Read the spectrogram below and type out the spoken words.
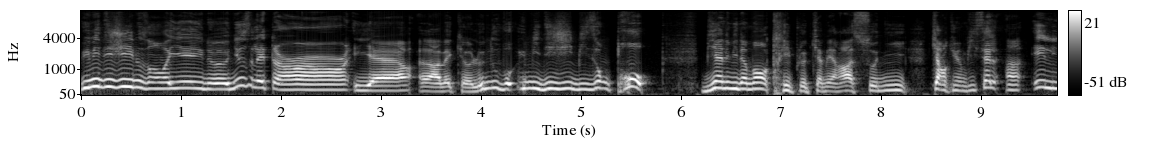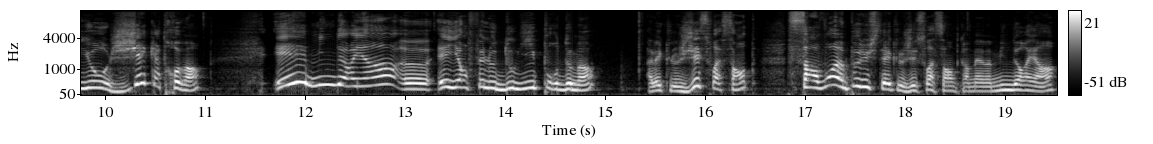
Humidigi nous a envoyé une newsletter hier euh, avec euh, le nouveau Humidigi Bison Pro. Bien évidemment, triple caméra Sony 48 pixels, un Helio G80. Et mine de rien, euh, ayant fait le Doogie pour demain, avec le G60, ça envoie un peu du steak le G60 quand même, mine de rien.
